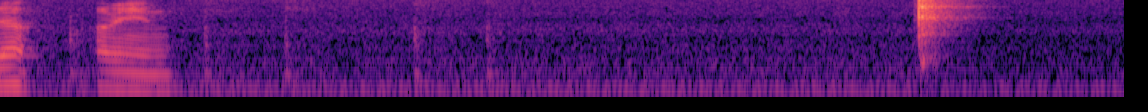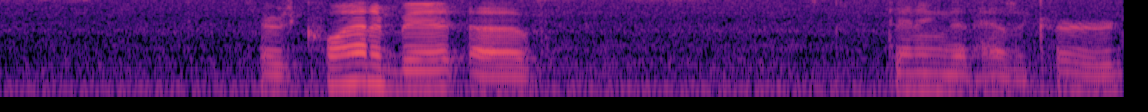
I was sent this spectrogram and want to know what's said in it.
Yeah, I mean, there's quite a bit of thinning that has occurred.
